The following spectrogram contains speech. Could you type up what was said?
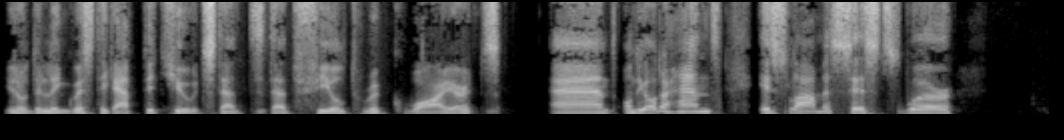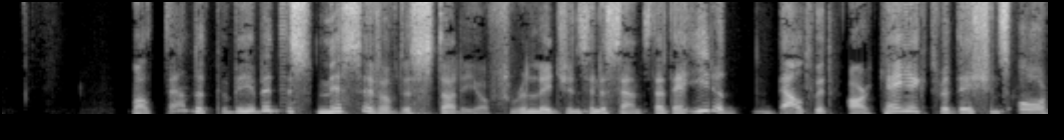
you know, the linguistic aptitudes that that field required. And on the other hand, Islamicists were well tended to be a bit dismissive of the study of religions in the sense that they either dealt with archaic traditions or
